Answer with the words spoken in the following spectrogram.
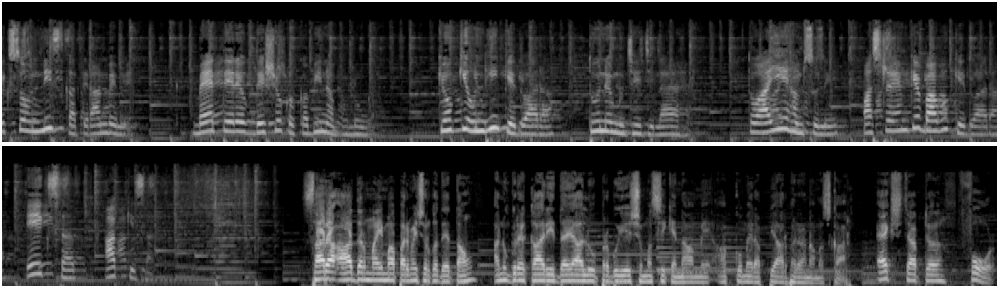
119 का तिरानवे में, मैं तेरे उपदेशों को कभी न भूलूँगा, क्योंकि उन्हीं के द्वारा तूने मुझे जिलाया है। तो आइए हम सुने पास्टर एम के बाबू के द्वारा एक शब्द आपके साथ। सारा आदर महिमा परमेश्वर को देता हूँ। अनुग्रहकारी, दयालु प्रभु यीशु मसीह के नाम में आपको मेरा प्यार भरा नमस्कार। एक्स chapter 4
